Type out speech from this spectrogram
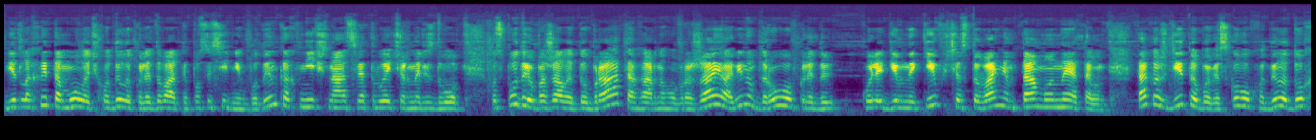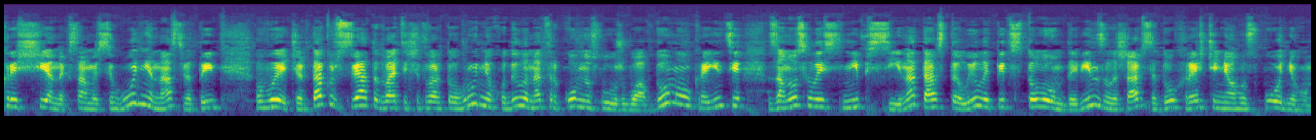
Дітлахи та молодь ходили колядувати по сусідніх будинках в ніч на святвечір на різдво. Господарю бажали добра та гарного врожаю. А він обдаровував коляду- колядівників частуванням та монетами. Також діти обов'язково ходили до хрещених саме сьогодні на святий вечір. Також свято 24 грудня ходили на церковну службу. А вдома українці заносили сніп сіна та стелили під столом, де він залишався до хрещення Господнього.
